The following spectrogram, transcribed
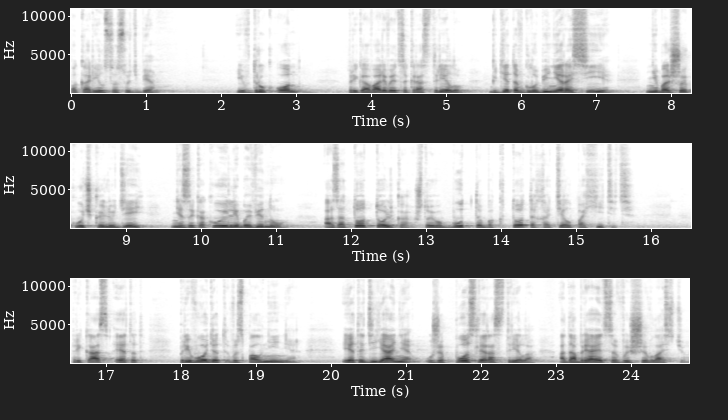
покорился судьбе. И вдруг он приговаривается к расстрелу где-то в глубине России небольшой кучкой людей не за какую-либо вину, а за то только, что его будто бы кто-то хотел похитить. приказ этот приводят в исполнение, и это деяние уже после расстрела одобряется высшей властью.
